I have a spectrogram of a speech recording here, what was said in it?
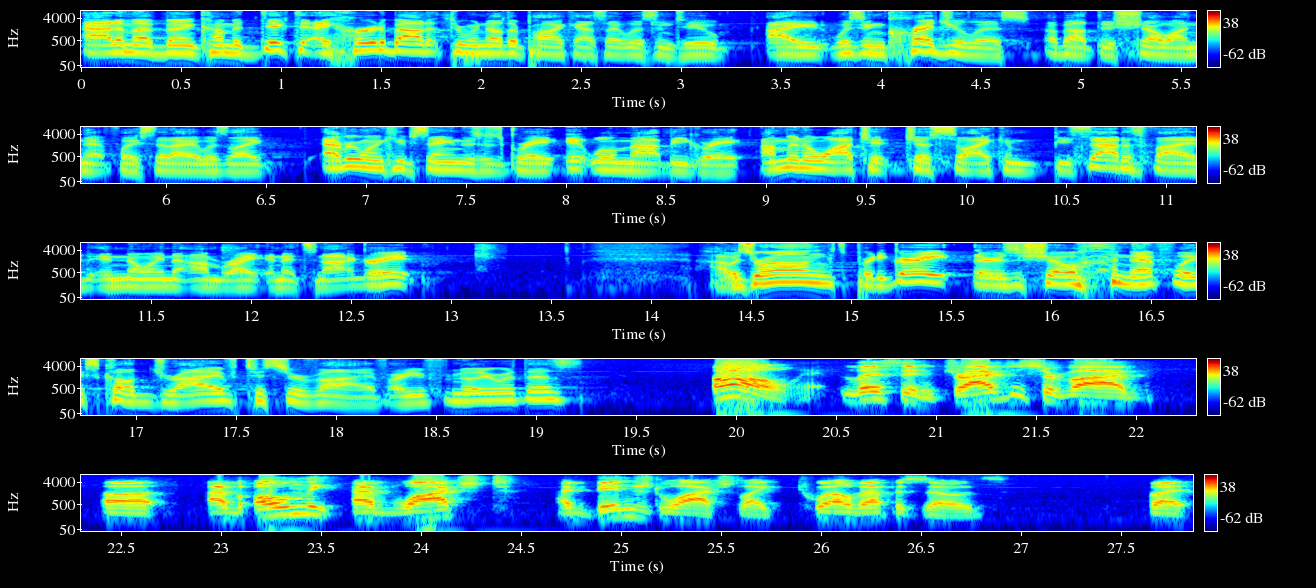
Adam, I've become addicted. I heard about it through another podcast I listened to. I was incredulous about this show on Netflix that I was like, everyone keeps saying this is great. It will not be great. I'm going to watch it just so I can be satisfied in knowing that I'm right and it's not great. I was wrong. It's pretty great. There's a show on Netflix called Drive to Survive. Are you familiar with this? Oh, listen, Drive to Survive. Uh, I've only I've watched I binged watched like twelve episodes, but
